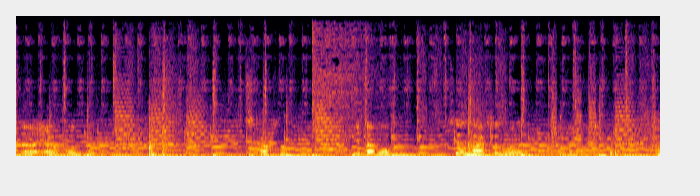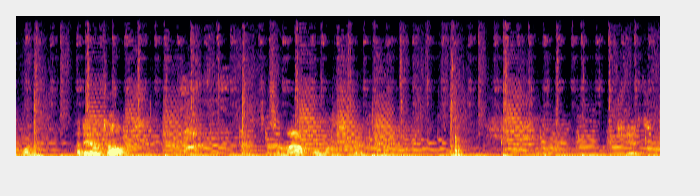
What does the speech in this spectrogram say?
Oh, yeah, one then. Stop, stop. Is that one? Nice and uh, one. One. Are they on tops? It's a marathon, not a sprint. Oh.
